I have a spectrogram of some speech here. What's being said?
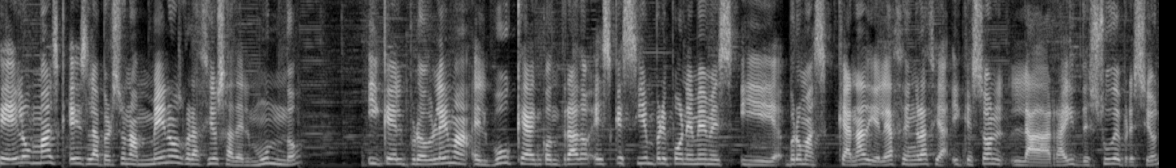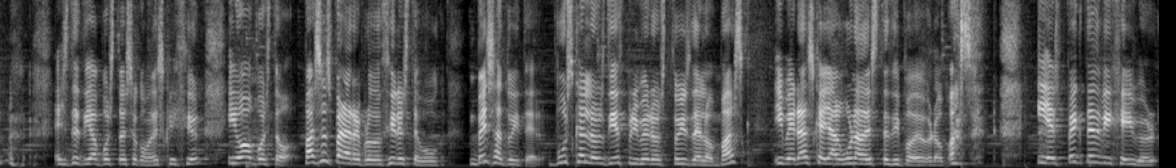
que Elon Musk es la persona menos graciosa del mundo y que el problema, el bug que ha encontrado es que siempre pone memes y bromas que a nadie le hacen gracia y que son la raíz de su depresión. Este tío ha puesto eso como descripción y luego ha puesto pasos para reproducir este bug. Ves a Twitter, busca los 10 primeros tweets de Elon Musk y verás que hay alguna de este tipo de bromas. Y expected behavior.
